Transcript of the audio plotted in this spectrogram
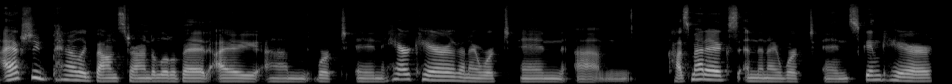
I actually kind of like bounced around a little bit. I um, worked in hair care, then I worked in um, cosmetics, and then I worked in skincare.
